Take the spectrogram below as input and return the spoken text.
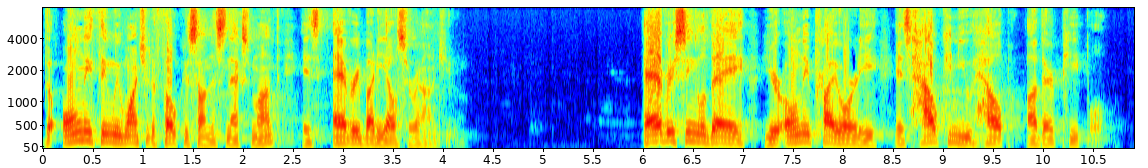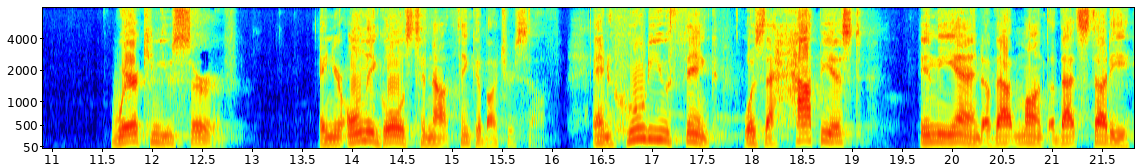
the only thing we want you to focus on this next month is everybody else around you. Every single day, your only priority is how can you help other people? Where can you serve? And your only goal is to not think about yourself. And who do you think was the happiest in the end of that month, of that study,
